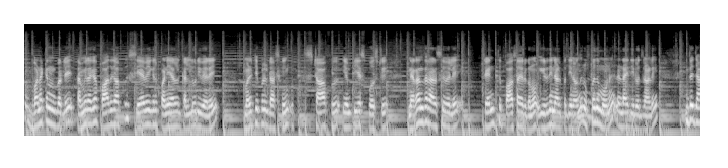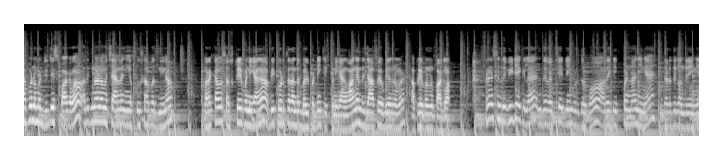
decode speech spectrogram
வணக்கம் நண்பர்களே. தமிழக பாதுகாப்பு சேவைகள் பணியாளர் கல்லூரி வேலை multiple tasking staff MTS post நிரந்தர அரசு வேலை டென்த்து பாஸ் ஆகிருக்கணும் இறுதி நாள் பார்த்தீங்கன்னா வந்து முப்பது மூணு ரெண்டாயிரத்தி இருபத்தி நாலு. இந்த ஜாப்பை நம்ம டீட்டெயில்ஸ் பார்க்கலாம். அதுக்கு முன்னாடி நம்ம சேனலை நீங்கள் புதுசாக பார்த்தீங்கன்னா மறக்காமல் சப்ஸ்கிரைப் பண்ணிக்காங்க. அப்படி கொடுத்துற அந்த பெல் பட்டனையும் கிளிக் பண்ணிக்காங்க. வாங்க இந்த ஜாப் எப்படி வந்து நம்ம அப்ளை பண்ணி பார்க்கலாம். ஃப்ரெண்ட்ஸ் இந்த வீடியோக்கில் இந்த வெப்சைட் லிங்க் கொடுத்துருப்போம். அதை கிளிக் பண்ணால் நீங்கள் இந்த இடத்துக்கு வந்துடுவீங்க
